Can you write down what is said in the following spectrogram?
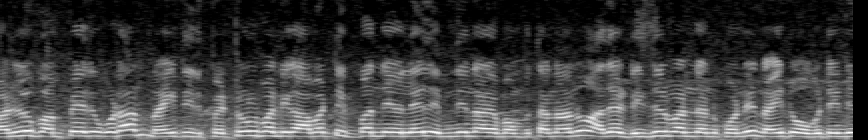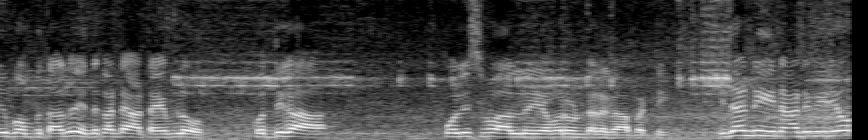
బండ్లు పంపేది కూడా నైట్ ఇది పెట్రోల్ బండి కాబట్టి ఇబ్బంది ఏం లేదు. ఎనిమిదిన్నర పంపుతున్నాను. అదే డీజిల్ బండి అనుకోండి నైట్ ఒకటింటికి పంపుతాను. ఎందుకంటే ఆ టైంలో కొద్దిగా పోలీసు వాళ్ళు ఎవరు ఉండరు కాబట్టి. ఇదండి ఈనాటి వీడియో.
